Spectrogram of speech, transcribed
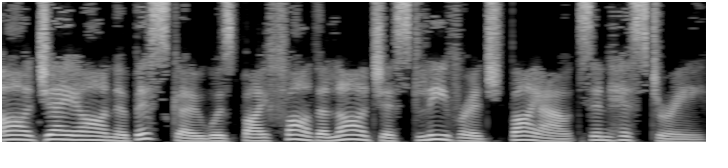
RJR Nabisco was by far the largest leveraged buyouts in history.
